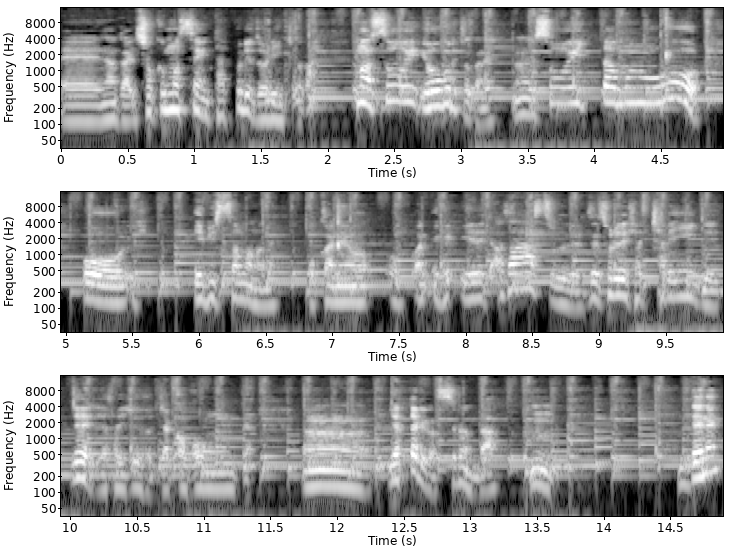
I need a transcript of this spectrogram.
えー、なんか食物繊維たっぷりドリンクとか、まあそういうヨーグルトとかね、うん、そういったものを、こう、エビス様のね、お金を、お金入れて、あざーすで、それでチャリーンって言って、野菜ジュースをジャカボーンって、うん、やったりはするんだ。うん。でね、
